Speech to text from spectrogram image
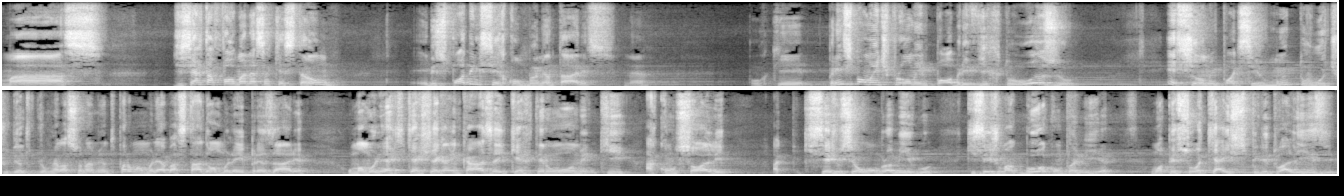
Mas de certa forma nessa questão eles podem ser complementares, né? Porque principalmente para um homem pobre virtuoso, esse homem pode ser muito útil dentro de um relacionamento para uma mulher abastada, uma mulher empresária, uma mulher que quer chegar em casa e quer ter um homem que a console, que seja o seu ombro amigo, que seja uma boa companhia, uma pessoa que a espiritualize,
